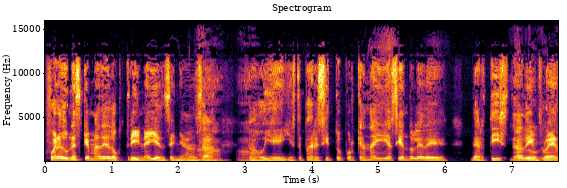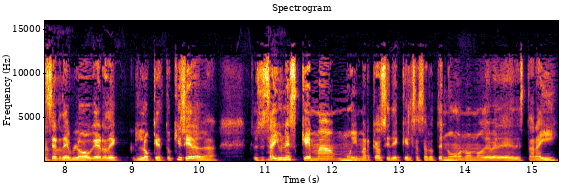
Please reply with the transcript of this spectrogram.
fuera de un esquema de doctrina y enseñanza. Oye, ¿y este padrecito por qué anda ahí haciéndole de, artista, de, influencer, de blogger, de lo que tú quisieras, ¿verdad? Entonces hay un esquema muy marcado así de que el sacerdote no, no, no debe de, estar ahí.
